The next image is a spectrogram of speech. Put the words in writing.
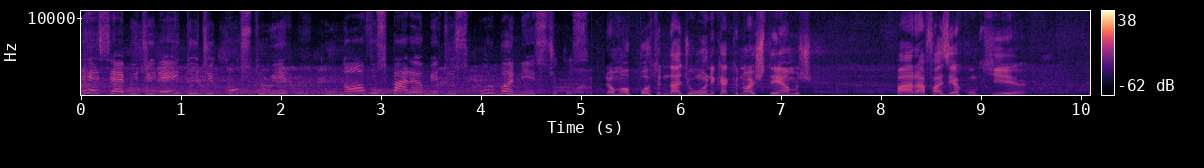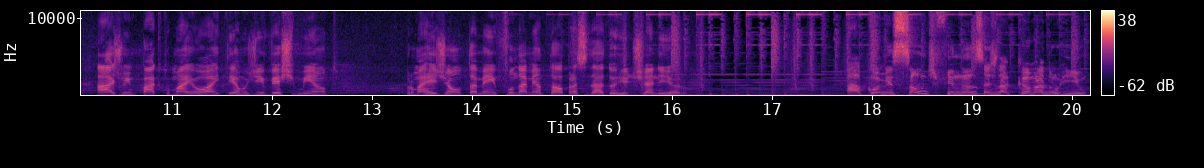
e recebe o direito de construir com novos parâmetros urbanísticos. É uma oportunidade única que nós temos para fazer com que haja um impacto maior em termos de investimento para uma região também fundamental para a cidade do Rio de Janeiro. A Comissão de Finanças da Câmara do Rio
